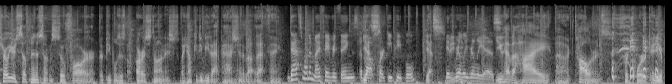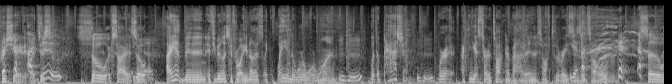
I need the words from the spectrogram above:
throw yourself into something so far that people just are astonished. Like, how could you be that passionate about that thing? That's one of my favorite things about Yes. quirky people. Yes, It you- really, really is. You have a high uh, tolerance for quirk, and you appreciate it. I Like just do. So excited. So Yeah. I have been, if you've been listening for a while, you know this, like way into World War One Mm-hmm. with a passion, where I can get started talking about it, and it's off to the races. Yeah. and It's all over. so,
